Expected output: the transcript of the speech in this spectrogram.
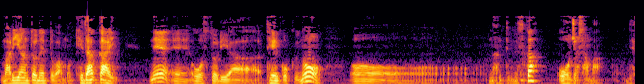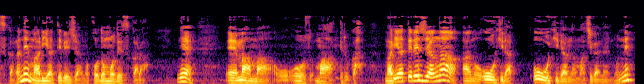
マリー・アントネットはもう気高い、ね、オーストリア帝国の、おなんていうんですか、王女様ですからね、マリア・テレジアの子供ですから。ね、えー、まあまあ、お回ってるか。マリア・テレジアが、あの、王妃だっ、王妃だのは間違いないもんね。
